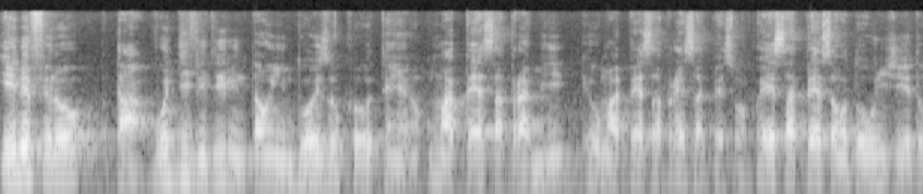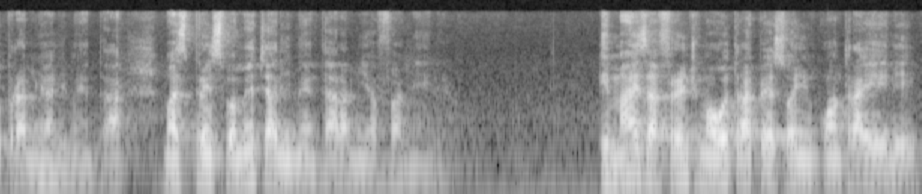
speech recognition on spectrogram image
Ele falou, tá, vou dividir então em dois o que eu tenho, uma peça para mim e uma peça para essa pessoa. Com essa peça eu dou um jeito para me alimentar, mas principalmente alimentar a minha família. E mais à frente, uma outra pessoa encontra ele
